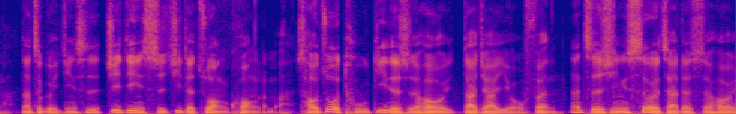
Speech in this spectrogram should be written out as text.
了。那这个已经是既定实际的状况了嘛？炒作土地的时候大家有份，那执行社宅的时候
